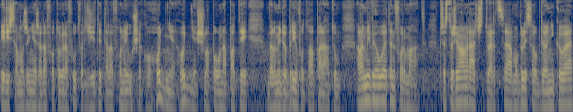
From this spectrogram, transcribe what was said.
I když samozřejmě řada fotografů tvrdí, že ty telefony už jako hodně, hodně šlapou na paty velmi dobrým fotoaparátům. Ale mě vyhovuje ten formát. Přestože mám rád čtverce a mobily jsou obdelníkové,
